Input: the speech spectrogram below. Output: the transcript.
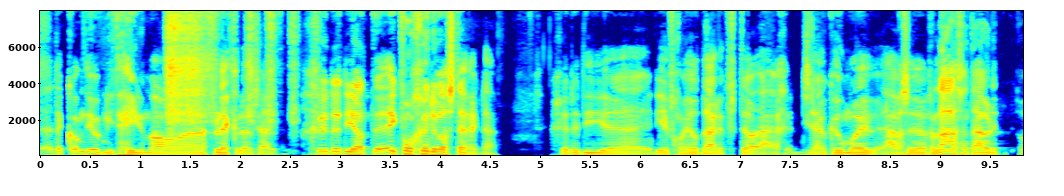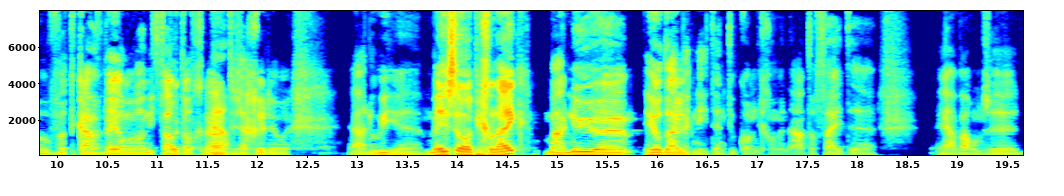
Eh, daar kwam hij ook niet helemaal eh, vlekkeloos uit. Gudde, die had, ik vond Gudde wel sterk daar. Gudde, die, die heeft gewoon heel duidelijk verteld. die zei ook heel mooi, hij was een relaas aan het houden over wat de KVB allemaal wel niet fout had gedaan. Ja. Toen zei Gudde, ja Louis, meestal heb je gelijk, maar nu heel duidelijk niet. En toen kwam hij gewoon met een aantal feiten, ja, waarom ze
